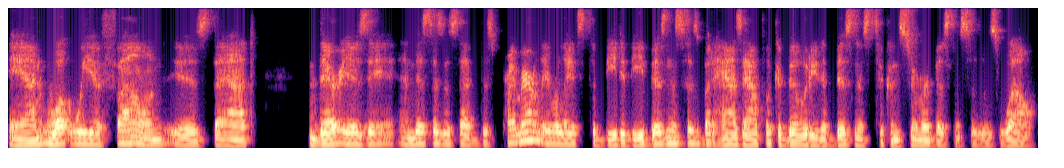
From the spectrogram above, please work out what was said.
And what we have found is that there is a, and this, as I said, this primarily relates to B2B businesses, but has applicability to business to consumer businesses as well.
